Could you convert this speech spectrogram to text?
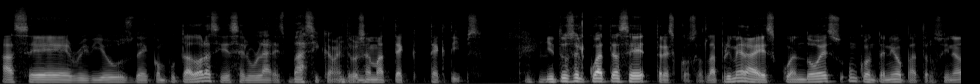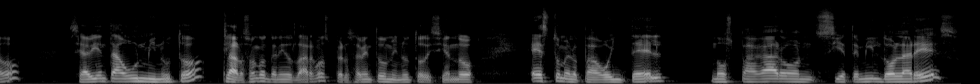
hace reviews de computadoras y de celulares, básicamente. Lo se llama Tech, Tech Tips. Y entonces el cuate hace tres cosas. La primera es cuando es un contenido patrocinado, se avienta un minuto. Claro, son contenidos largos, pero se avienta un minuto diciendo, esto me lo pagó Intel, nos pagaron 7 mil dólares,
